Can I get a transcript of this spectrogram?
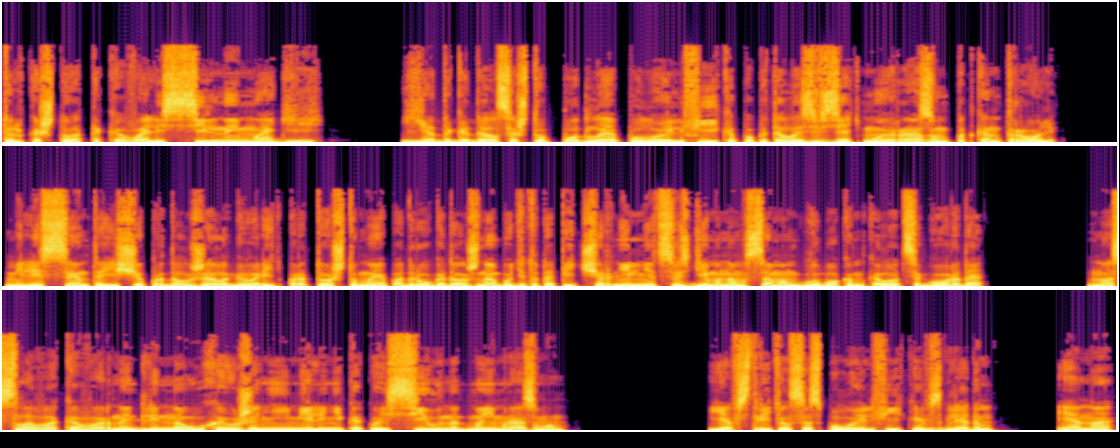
только что атаковали сильной магией. Я догадался, что подлая полуэльфийка попыталась взять мой разум под контроль. Мелисента еще продолжала говорить про то, что моя подруга должна будет утопить чернильницу с демоном в самом глубоком колодце города, но слова коварной длинноухой уже не имели никакой силы над моим разумом. Я встретился с полуэльфийкой взглядом и она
